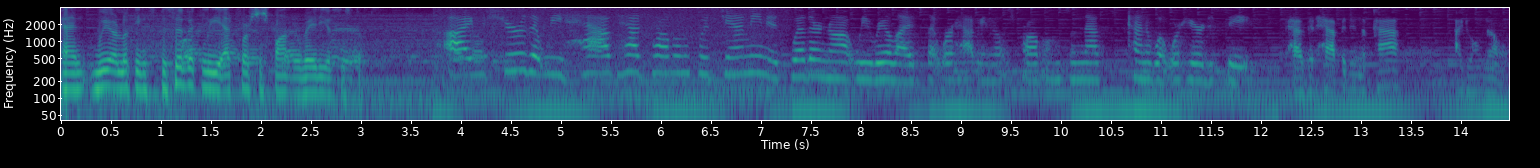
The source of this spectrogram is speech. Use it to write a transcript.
And we are looking specifically at first responder radio systems. I'm sure that we have had problems with jamming. It's whether or not we realize that we're having those problems, and that's kind of what we're here to see. Has it happened in the past? I don't know.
